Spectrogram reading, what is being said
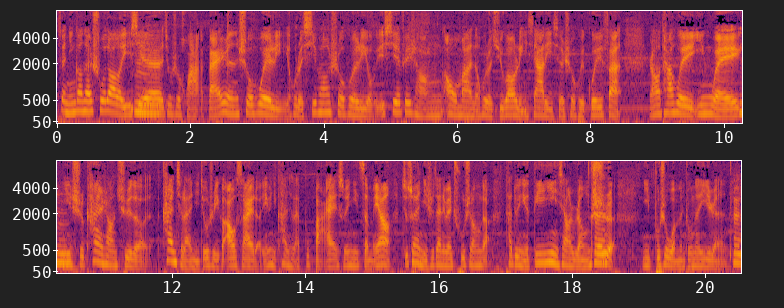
像您刚才说到了一些，就是华白人社会里或者西方社会里有一些非常傲慢的或者居高临下的一些社会规范，然后他会因为你是看上去的，看起来你就是一个 outside，因为你看起来不白，所以你怎么样，就算你是在那边出生的，他对你的第一印象仍是。你不是我们中的一人，对，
